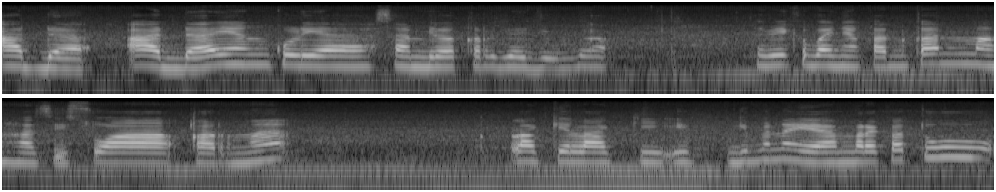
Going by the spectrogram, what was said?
ada ada yang kuliah sambil kerja juga. Tapi kebanyakan kan mahasiswa karena laki-laki gimana ya mereka tuh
